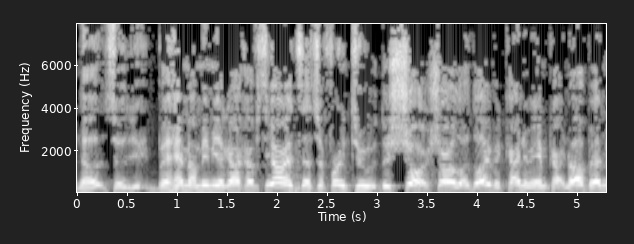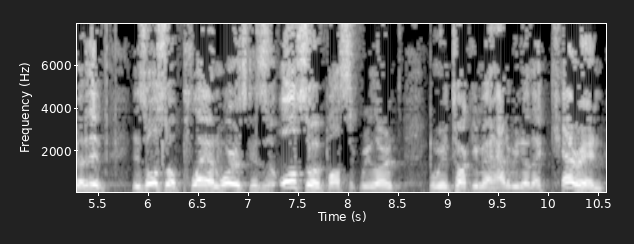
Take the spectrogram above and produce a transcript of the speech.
now so behem amim yagach av That's referring to the shor shor ladoy v'kainer em karno behem yaviv. There's also a play on words because there's also a pasuk we learned when we were talking about how do we know that Karen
